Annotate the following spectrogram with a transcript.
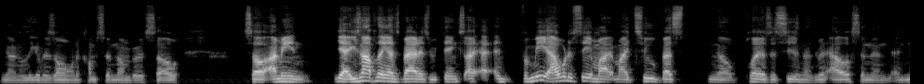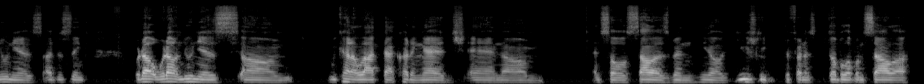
you know in the league of his own when it comes to the numbers. So, so I mean, yeah, he's not playing as bad as we think. So I, and for me, I would have said my my two best you know players this season has been Alisson and, and Nunez. I just think without without Nunez, um, we kind of lack that cutting edge and. Um, and so Salah has been, you know, usually defenders double up on Salah.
